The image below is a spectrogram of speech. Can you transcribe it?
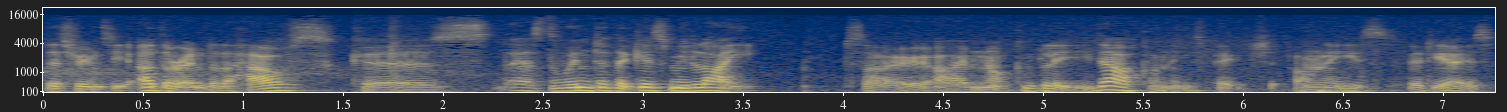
This room's the other end of the house because there's the window that gives me light, so I'm not completely dark on these picture on these videos.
